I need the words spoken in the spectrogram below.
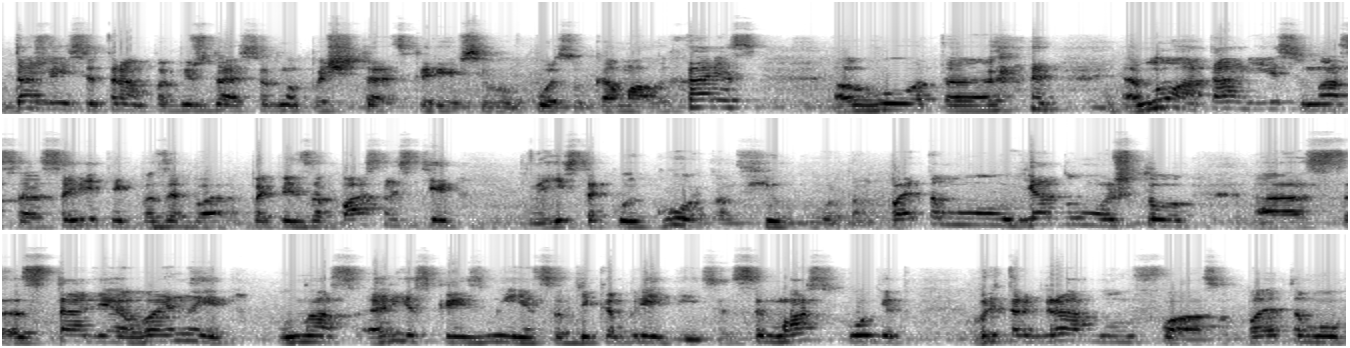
Даже если Трамп побеждает, все равно посчитает, скорее всего, в пользу Камалы Харрис. Вот. Э, ну, а там есть у нас э, советник по безопасности, есть такой Гордон, Фил Гордон. Поэтому я думаю, что стадия войны у нас резко изменится в декабре месяце. Марс входит в ретроградную фазу. Поэтому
